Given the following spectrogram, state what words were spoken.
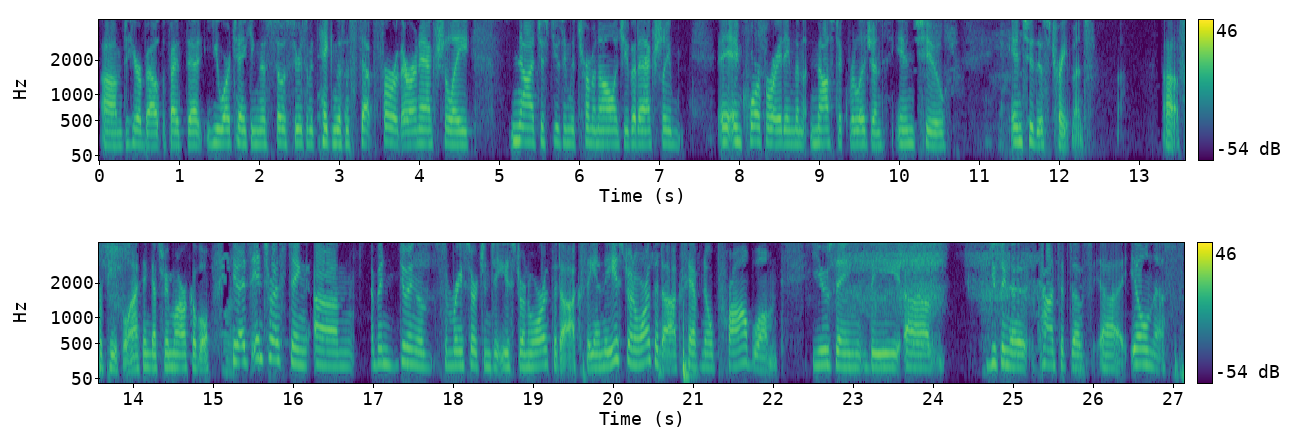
Um, to hear about the fact that you are taking this so seriously, but taking this a step further and actually not just using the terminology, but actually incorporating the Gnostic religion into into this treatment. Uh, for people, and I think that's remarkable. You know, it's interesting. Um, I've been doing a, some research into Eastern Orthodoxy, and the Eastern Orthodox have no problem using the uh, using the concept of uh, illness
